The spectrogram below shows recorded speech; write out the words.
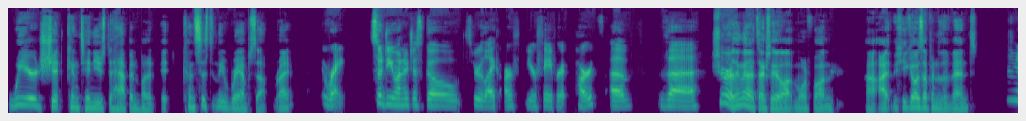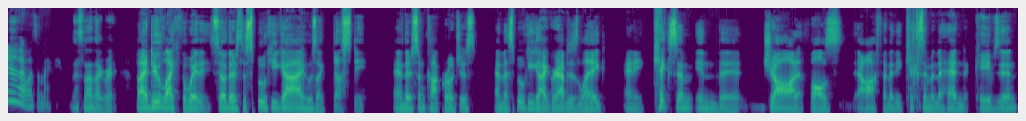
weird shit continues to happen, but it, it consistently ramps up, right? Right. So do you want to just go through like our your favorite parts of the? Sure, I think that's actually a lot more fun. Uh, I, he goes up into the vent. Yeah, that wasn't my favorite. That's not that great, but I do like the way that. So there's the spooky guy who's like dusty, and there's some cockroaches, and the spooky guy grabs his leg and he kicks him in the jaw, and it falls off, and then he kicks him in the head, and it caves in.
